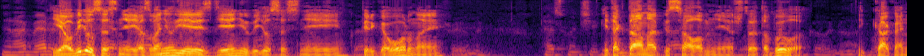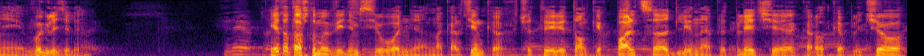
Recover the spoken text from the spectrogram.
Я увиделся с ней, я звонил ей весь день, увиделся с ней в переговорной. И тогда она описала мне, что это было, и как они выглядели. И это то, что мы видим сегодня на картинках. Четыре тонких пальца, длинное предплечье, короткое плечо,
